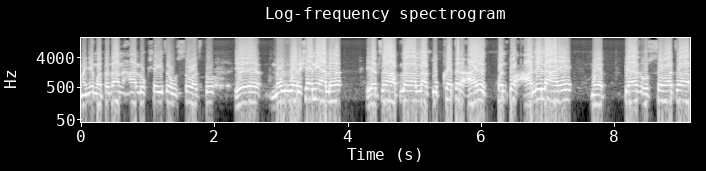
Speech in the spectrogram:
म्हणजे मतदान हा लोकशाहीचा उत्सव असतो. हे नऊ वर्षांनी आलं याचा आपल्याला दुःख तर आहेच पण तो आलेला आहे. मग त्या उत्सवाचा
